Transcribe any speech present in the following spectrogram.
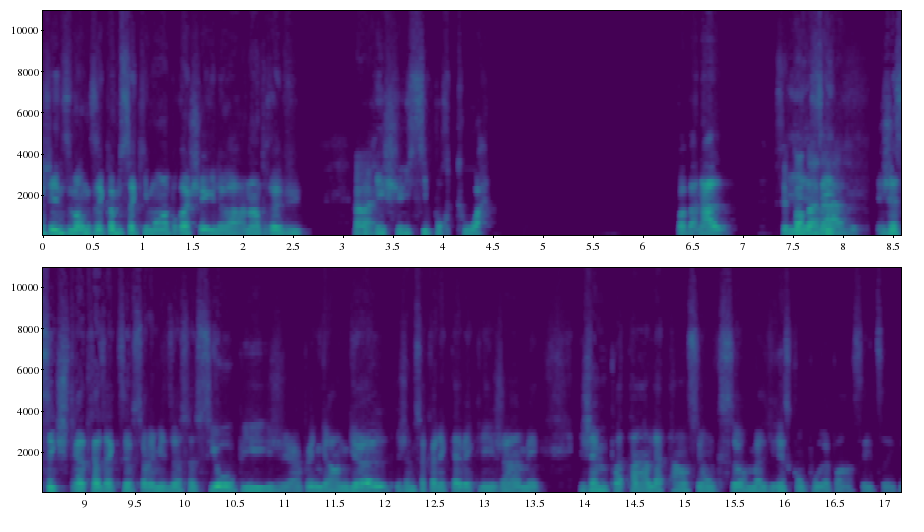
J'ai du monde, c'est comme ça qu'ils m'ont approché là, en entrevue. Ah OK, je suis ici pour toi. Pas banal. C'est pas banal. Je sais que je suis très, très actif sur les médias sociaux, puis j'ai un peu une grande gueule. J'aime ça connecter avec les gens, mais j'aime pas tant l'attention que ça, malgré ce qu'on pourrait penser, tu sais.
